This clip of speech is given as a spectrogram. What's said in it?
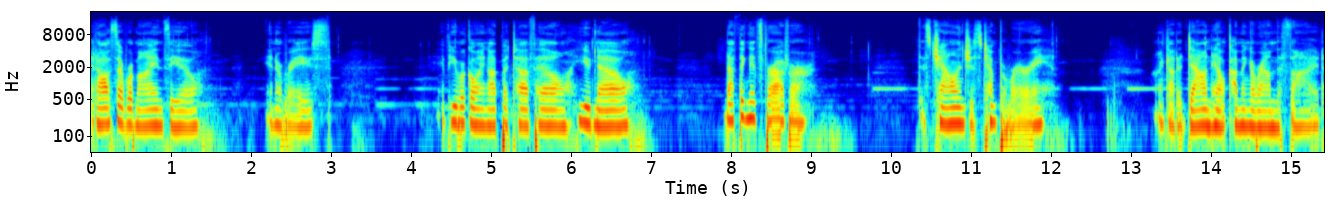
It also reminds you in a race. If you were going up a tough hill, you know nothing is forever. This challenge is temporary. I got a downhill coming around the side.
